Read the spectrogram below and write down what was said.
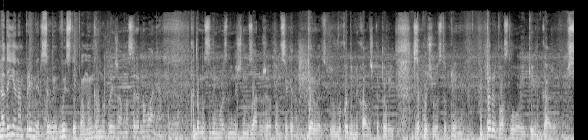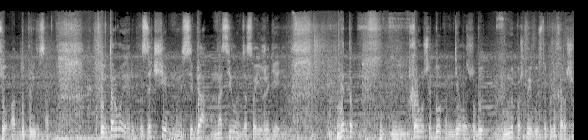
надає нам примір своїми виступами. Когда мы приезжаем на соревнования, когда мы сидим в разминочном зале уже готовим все первый выходит Михалыч, который закончил выступление. И первые два слова, які він каже, все, отдуплился. И второе, говорит, зачем мы себя насилуем за свои же деньги? Это м, хороший допинг делает, чтобы мы пошли и выступили хорошо.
